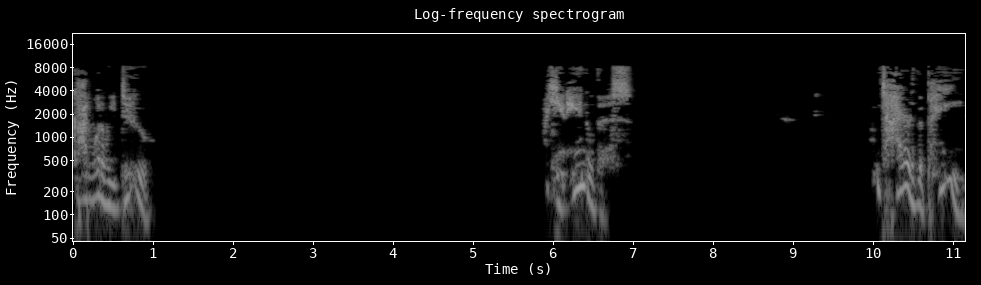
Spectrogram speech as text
God, what do we do? I can't handle this. I'm tired of the pain.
